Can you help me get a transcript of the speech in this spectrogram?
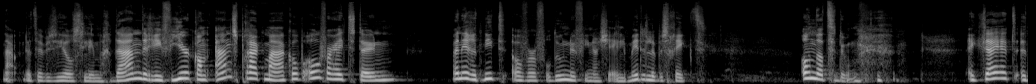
Nou, dat hebben ze heel slim gedaan. De rivier kan aanspraak maken op overheidssteun wanneer het niet over voldoende financiële middelen beschikt om dat te doen. Ik zei het,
